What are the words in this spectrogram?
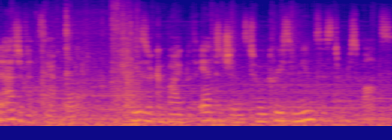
An adjuvant sample. These are combined with antigens to increase immune system response.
